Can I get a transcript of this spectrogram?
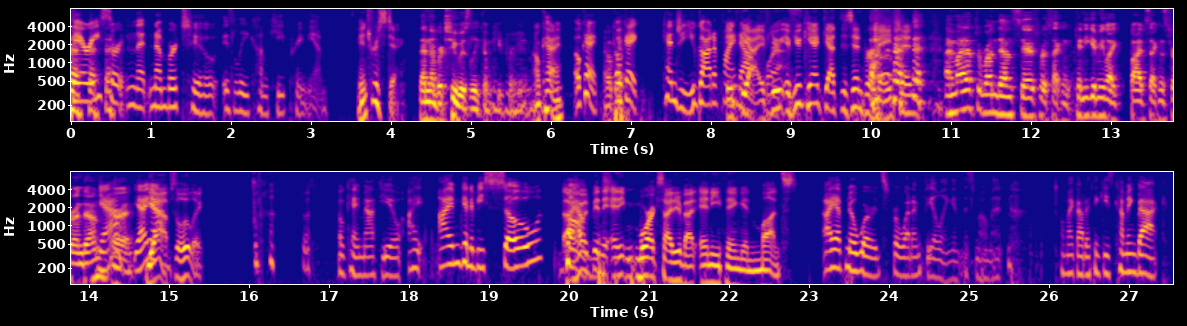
very certain that number two is Lee Kum Kee Premium. Interesting. Then number two is Lee Kum Kee Premium. Okay. Okay. Okay. Okay. Kenji, you got to find If- out. yeah, if for you us. if you can't get this information, I might have to run downstairs for a second. Can you give me like five seconds to run down? yeah, All right. yeah, yeah, yeah, absolutely. Okay, Matthew, I I'm going to be so. Bummed. I haven't been any more excited about anything in months. I have no words for what I'm feeling in this moment. Oh my god, I think he's coming back.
